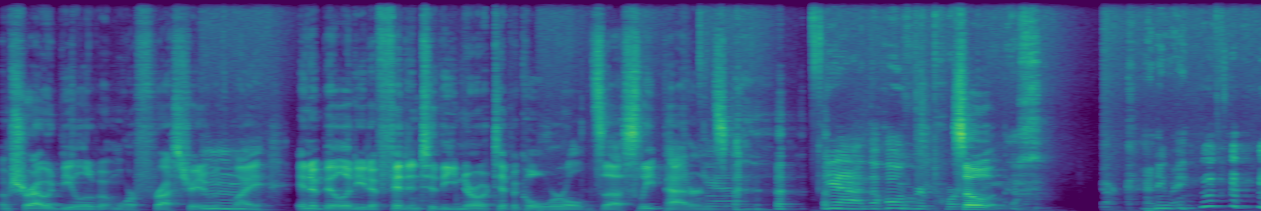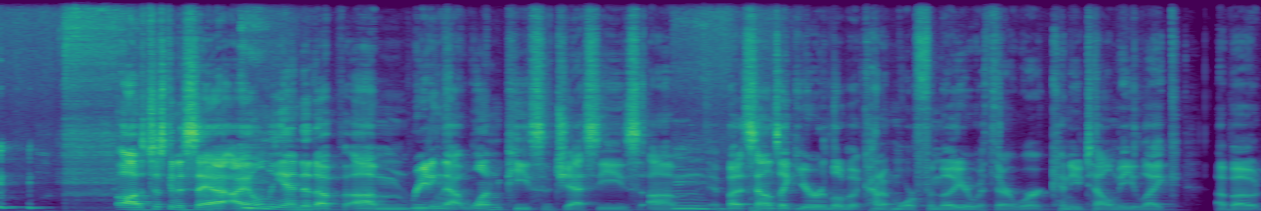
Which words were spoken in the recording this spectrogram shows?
I'm sure I would be a little bit more frustrated with my inability to fit into the neurotypical world's uh, sleep patterns. Yeah. yeah, the whole report. So- thing, ugh, yuck. Anyway, Well, I was just going to say, I I only ended up um, reading that one piece of Jesse's, um, but it sounds like you're a little bit kind of more familiar with their work. Can you tell me, like, about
